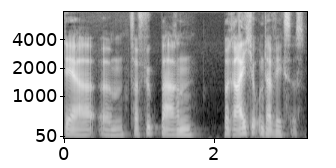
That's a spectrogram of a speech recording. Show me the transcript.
der ähm, verfügbaren Bereiche unterwegs ist.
